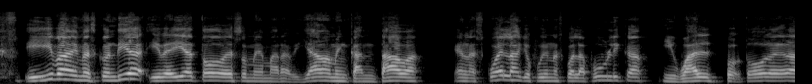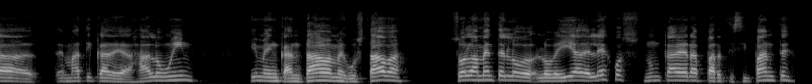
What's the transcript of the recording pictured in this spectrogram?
y iba y me escondía y veía todo eso, me maravillaba, me encantaba. En la escuela, yo fui a una escuela pública, igual, todo era temática de Halloween y me encantaba, me gustaba solamente lo, veía de lejos, nunca era participante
